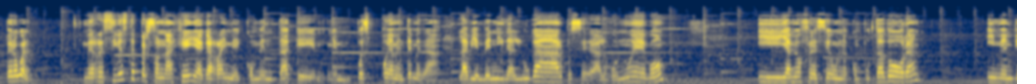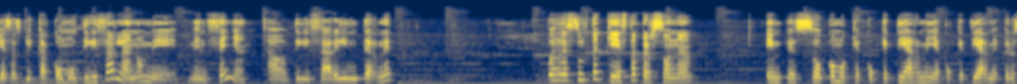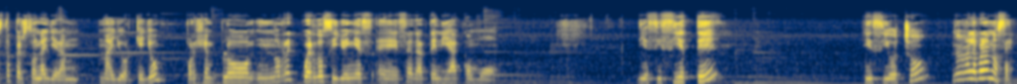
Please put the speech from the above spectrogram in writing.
Pero bueno, me recibe este personaje y agarra y me comenta que em, pues obviamente me da la bienvenida al lugar, pues será algo nuevo y ya me ofrece una computadora y me empieza a explicar cómo utilizarla, ¿no? Me, me enseña a utilizar el internet. Pues resulta que esta persona empezó como que a coquetearme y a coquetearme, pero esta persona ya era mayor que yo. Por ejemplo, no recuerdo si yo en esa edad tenía como 17, 18, no, la verdad no sé.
